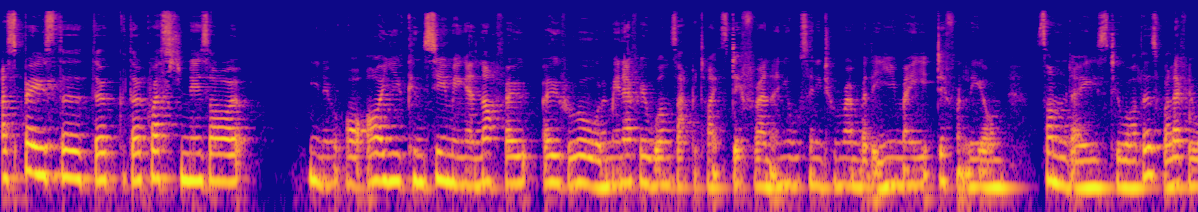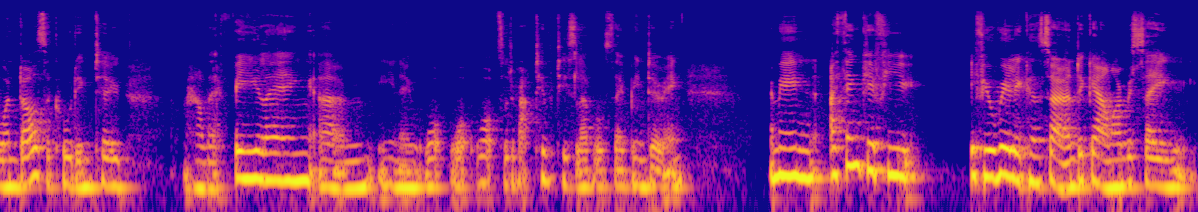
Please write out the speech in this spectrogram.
I suppose the the, the question is are you know are, are you consuming enough o- overall? I mean everyone's appetite's different and you also need to remember that you may eat differently on some days to others. Well, everyone does according to how they're feeling, um, you know, what, what, what sort of activities levels they've been doing. I mean, I think if you if you're really concerned, again, I would say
